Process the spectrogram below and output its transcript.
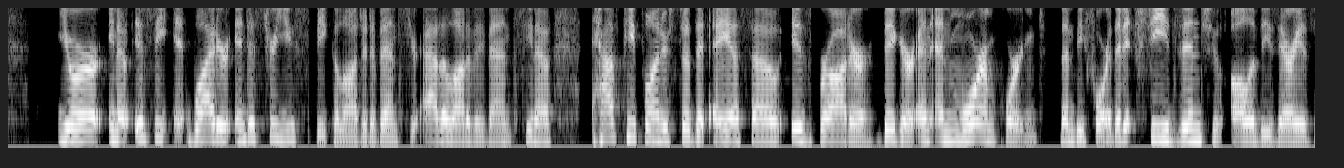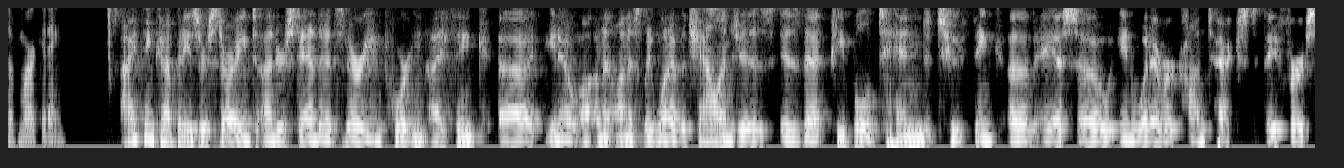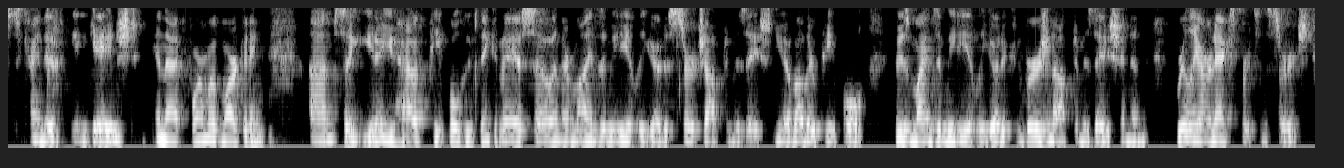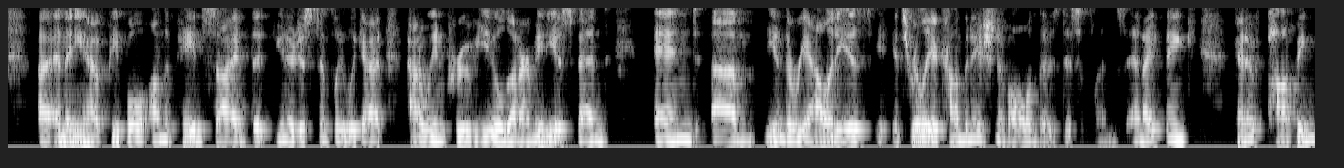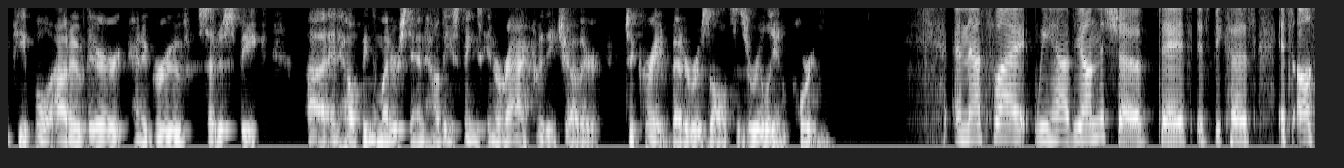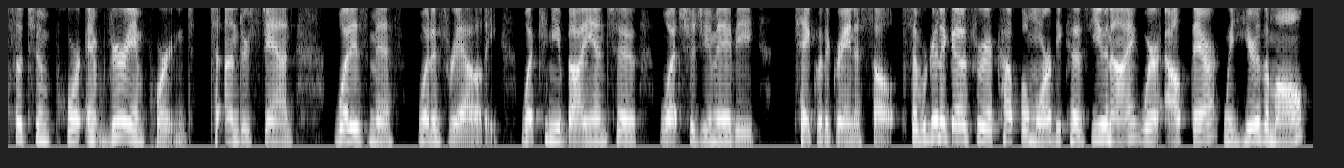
your you know is the wider industry you speak a lot at events you're at a lot of events you know have people understood that aso is broader bigger and and more important than before that it feeds into all of these areas of marketing I think companies are starting to understand that it's very important. I think, uh, you know, honestly, one of the challenges is that people tend to think of ASO in whatever context they first kind of engaged in that form of marketing. Um, so, you know, you have people who think of ASO and their minds immediately go to search optimization. You have other people whose minds immediately go to conversion optimization and really aren't experts in search. Uh, and then you have people on the paid side that, you know, just simply look at how do we improve yield on our media spend. And um, you know, the reality is, it's really a combination of all of those disciplines. And I think, kind of popping people out of their kind of groove, so to speak, uh, and helping them understand how these things interact with each other to create better results is really important. And that's why we have you on the show, Dave, is because it's also to important, very important to understand what is myth, what is reality, what can you buy into, what should you maybe take with a grain of salt. So we're going to go through a couple more because you and I, we're out there, we hear them all.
